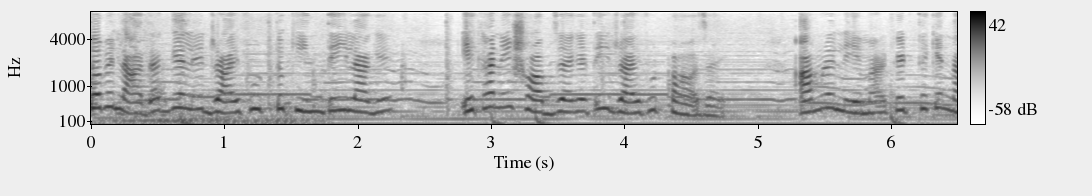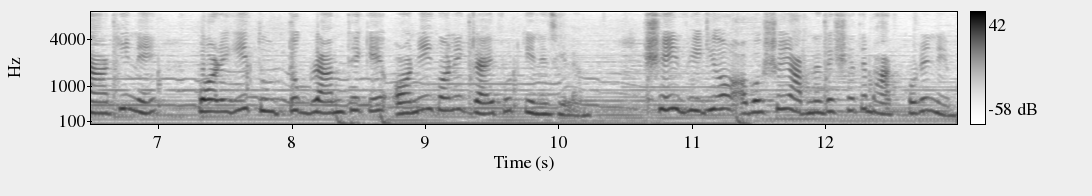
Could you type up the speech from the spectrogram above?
তবে লাদাখ গেলে ড্রাই ফ্রুট তো কিনতেই লাগে এখানে সব জায়গাতেই ড্রাই ফ্রুট পাওয়া যায় আমরা লে মার্কেট থেকে না কিনে পরে গিয়ে তুর্ত গ্রাম থেকে অনেক অনেক ড্রাই ফ্রুট কিনেছিলাম। সেই ভিডিও অবশ্যই আপনাদের সাথে ভাগ করে নেব।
